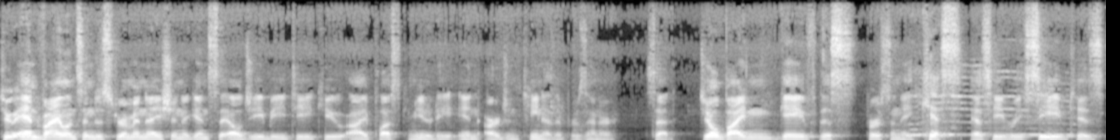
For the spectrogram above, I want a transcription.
to end violence and discrimination against the LGBTQI plus community in Argentina, the presenter said. Jill Biden gave this person a kiss as he received his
